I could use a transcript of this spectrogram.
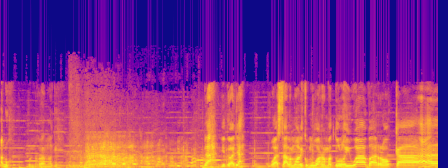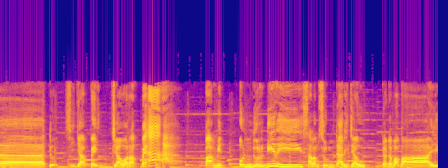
Aduh beneran lagi. Dah gitu aja. Wassalamualaikum warahmatullahi wabarakatuh. Si Jape Jawara PA Pamit undur diri. Salam Sun dari jauh. Dadah bye bye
